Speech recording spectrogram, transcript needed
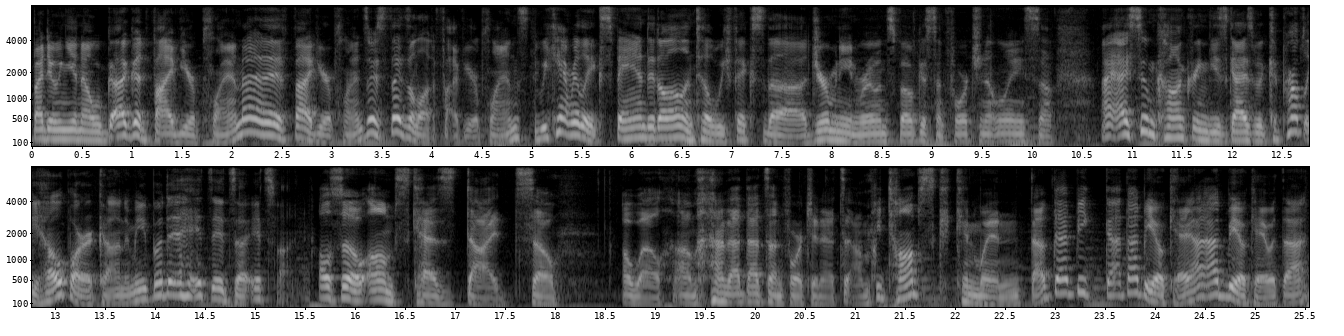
by doing you know a good five-year plan. Uh, five-year plans. There's there's a lot of five-year plans. We can't really expand it all until we fix the Germany in ruins focus, unfortunately. So. I, assume conquering these guys would could probably help our economy, but it, it's it's uh, it's fine. Also, Omsk has died, so Oh well, um, that that's unfortunate. Um, Tomsk can win. That that'd be that, that'd be okay. I, would be okay with that.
